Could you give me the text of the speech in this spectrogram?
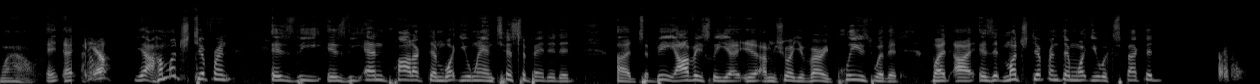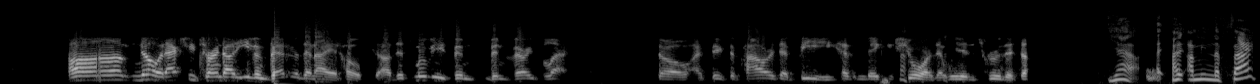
Wow. It, uh, how, yep. Yeah. How much different? is the is the end product than what you anticipated it uh, to be. Obviously, uh, I'm sure you're very pleased with it, but uh, is it much different than what you expected? Um, no, it actually turned out even better than I had hoped. Uh, this movie's been been very blessed, so I think the powers that be have been making sure that we didn't screw this up. Yeah, I, I mean the fact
